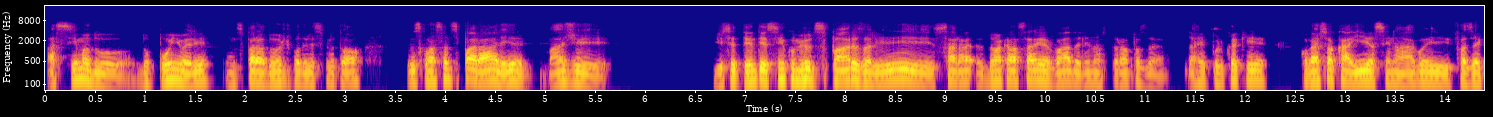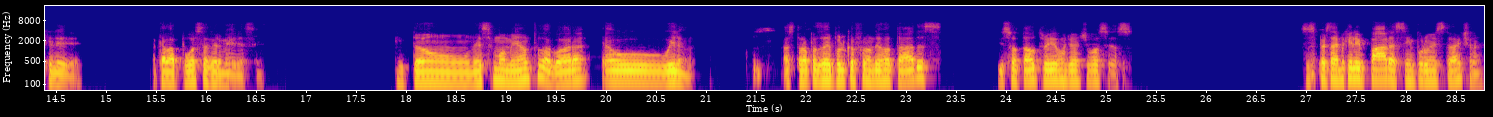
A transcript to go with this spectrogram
acima do, do punho ali um disparador de poder espiritual. Eles começam a disparar ali, mais de, de 75 mil disparos ali, sara- dão aquela saraivada ali nas tropas da, da República que começam a cair assim na água e fazer aquele, aquela poça vermelha assim. Então, nesse momento, agora é o William. As tropas da República foram derrotadas e só tá o Trayvon diante de vocês. Vocês percebem que ele para assim por um instante, né?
